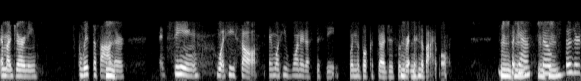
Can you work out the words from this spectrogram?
and my journey with the mm. Father mm. and seeing what he saw and what he wanted us to see when the book of Judges was mm-hmm. written in the Bible. Mm-hmm. But yeah, so mm-hmm. those are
